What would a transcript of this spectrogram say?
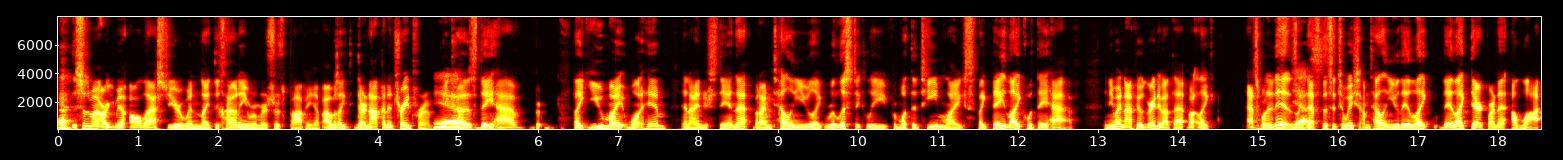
this is my argument all last year when like the Clowney rumors was popping up. I was like, they're not going to trade for him Yeah. because they have like you might want him, and I understand that, but I'm telling you, like realistically, from what the team likes, like they like what they have, and you might not feel great about that, but like that's what it is. Like that's the situation. I'm telling you, they like they like Derek Barnett a lot.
